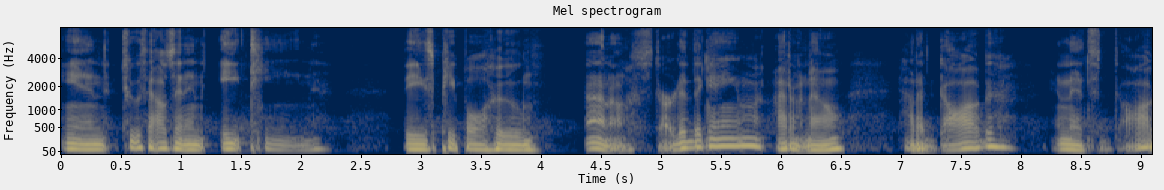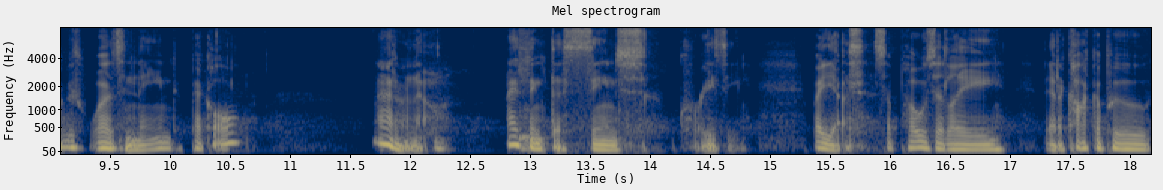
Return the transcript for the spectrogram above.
in 2018. These people who I don't know started the game. I don't know had a dog, and its dog was named Pickle. I don't know. I think this seems crazy. But yes, supposedly they had a cockapoo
